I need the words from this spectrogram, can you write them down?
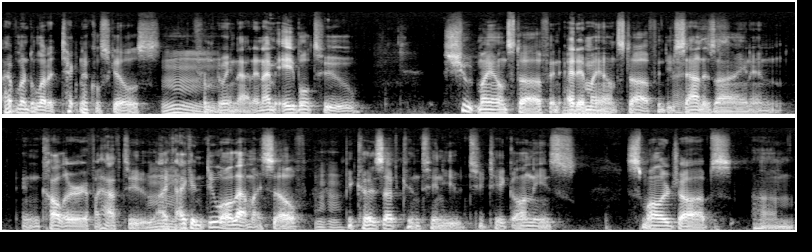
I've learned a lot of technical skills Mm. from doing that, and I'm able to shoot my own stuff and edit my own stuff and do sound design and and color if I have to. I, I can do all that myself because I've continued to take on these smaller jobs. Um,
